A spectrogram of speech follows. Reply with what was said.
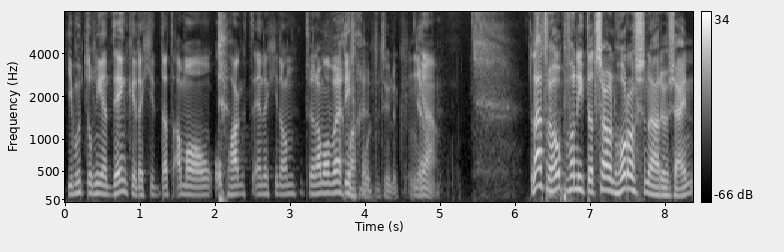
je moet toch niet aan denken dat je dat allemaal ophangt en dat je dan Het weer allemaal weg dicht mag. moet natuurlijk. Ja. Ja. Laten we hopen van niet. Dat zou een horrorscenario zijn.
